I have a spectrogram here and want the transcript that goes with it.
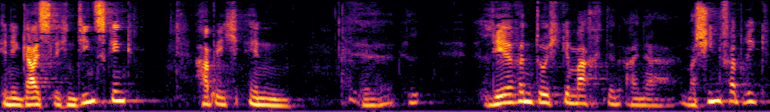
in den geistlichen Dienst ging, habe ich in äh, Lehren durchgemacht in einer Maschinenfabrik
